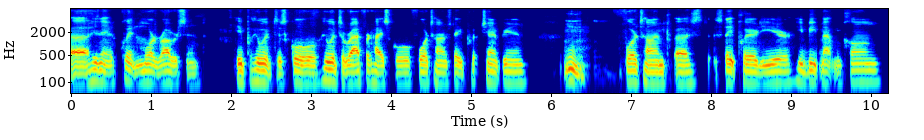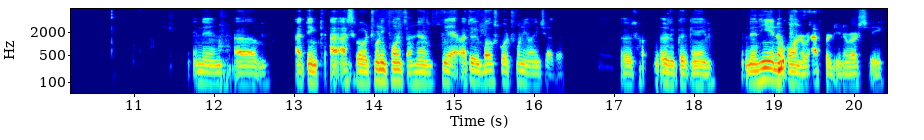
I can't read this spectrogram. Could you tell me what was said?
Uh, his name is Quentin Morton Robertson. He he went to school. He went to Radford High School, four time state champion, Mm. four time uh, state player of the year. He beat Mac McClung, and then um, I think I, I scored twenty points on him. Yeah, I think we both scored twenty on each other. It was it was a good game. And then he ended up going to Radford University.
